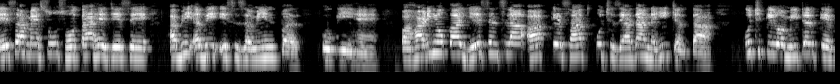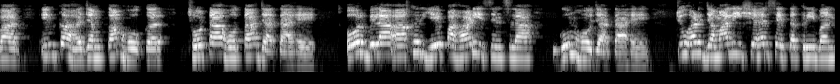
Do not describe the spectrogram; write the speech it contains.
ऐसा महसूस होता है जैसे अभी अभी इस ज़मीन पर उगी हैं। पहाड़ियों का ये सिलसिला आपके साथ कुछ ज़्यादा नहीं चलता। कुछ किलोमीटर के बाद इनका हजम कम होकर छोटा होता जाता है और बिला आखिर ये पहाड़ी सिलसिला गुम हो जाता है। चूहड़ जमाली शहर से तकरीबन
